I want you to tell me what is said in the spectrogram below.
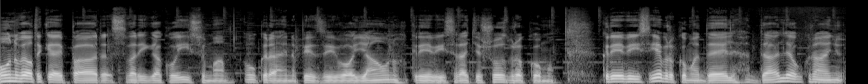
Un vēl tikai par svarīgāko īsumā. Ukraina piedzīvo jaunu Krievijas raķešu uzbrukumu. Krievijas iebrukuma dēļ daļa Ukraiņu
